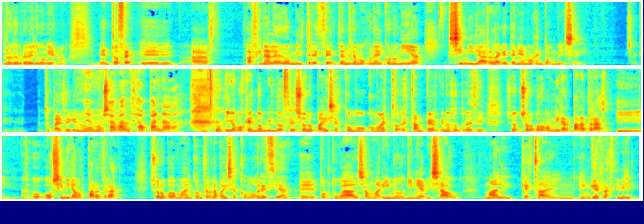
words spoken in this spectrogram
de lo que prevé el gobierno. Entonces, eh, a, a finales de 2013 tendremos una economía similar a la que teníamos en 2006. O sea que esto parece que No, no. hemos avanzado para nada. Digamos que en 2012 solo países como, como estos están peor que nosotros. Es decir, so- solo podemos mirar para atrás y. O, o si miramos para atrás, solo podemos encontrar a países como Grecia, eh, Portugal, San Marino, Guinea-Bissau, Mali, que está en, en guerra civil.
